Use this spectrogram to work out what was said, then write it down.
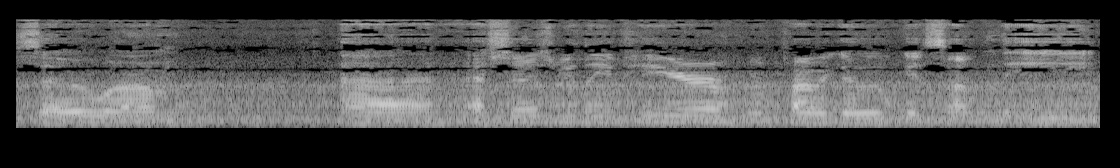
So um, uh, as soon as we leave here, we'll probably go get something to eat.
